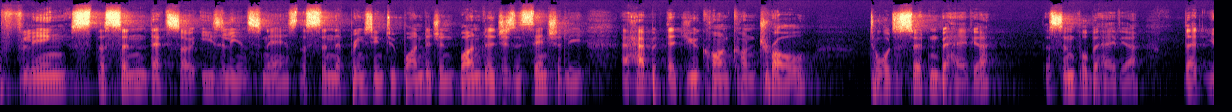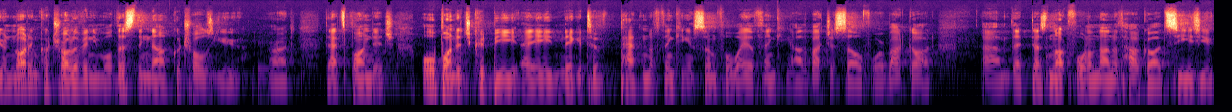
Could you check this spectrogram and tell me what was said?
fleeing the sin that so easily ensnares, the sin that brings you into bondage. And bondage is essentially a habit that you can't control towards a certain behavior, a sinful behavior, that you're not in control of anymore. This thing now controls you, right? That's bondage. Or bondage could be a negative pattern of thinking, a sinful way of thinking, either about yourself or about God. Um, that does not fall in line with how God sees you.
